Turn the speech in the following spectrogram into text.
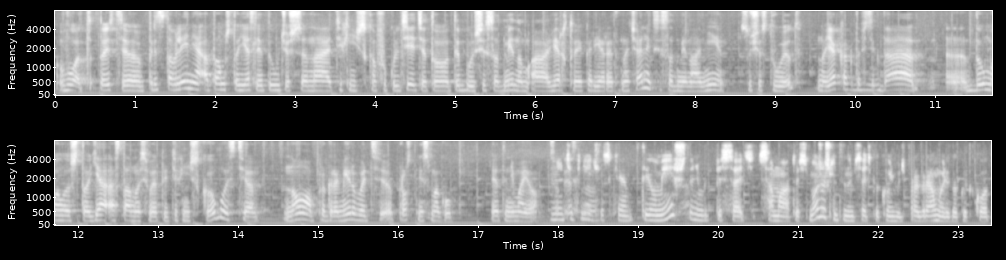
Вот, то есть э, представление о том, что если ты учишься на техническом факультете, то ты будешь сисадмином, а верх твоей карьеры это начальник сисадмина, они существуют. Но я как-то всегда э, думала, что я останусь в этой технической области, но программировать просто не смогу это не мое. Ну, технически. Ты умеешь что-нибудь писать сама? То есть можешь ли ты написать какую-нибудь программу или какой-то код?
